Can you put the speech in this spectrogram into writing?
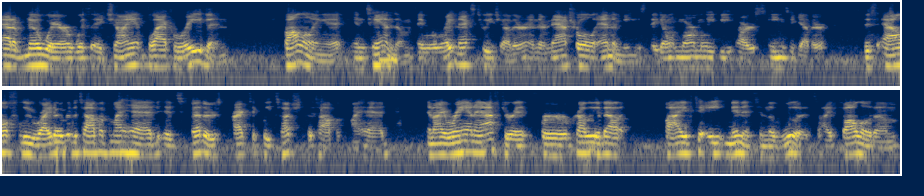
out of nowhere with a giant black raven following it in tandem. They were right next to each other, and they're natural enemies. They don't normally be are seen together. This owl flew right over the top of my head. Its feathers practically touched the top of my head, and I ran after it for probably about five to eight minutes in the woods. I followed them,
